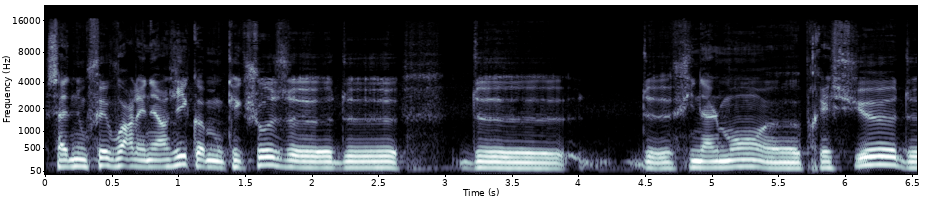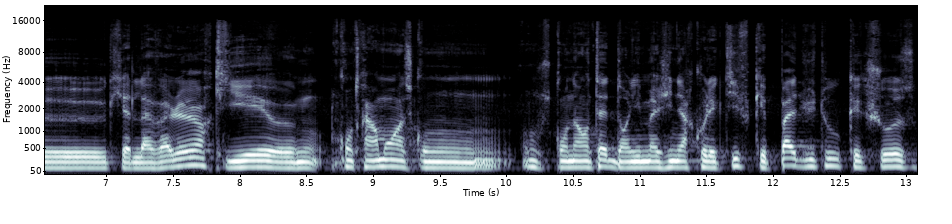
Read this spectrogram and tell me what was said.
Ça nous fait voir l'énergie comme quelque chose de, de, de finalement précieux, de qui a de la valeur, qui est contrairement à ce qu'on ce a en tête dans l'imaginaire collectif, qui est pas du tout quelque chose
